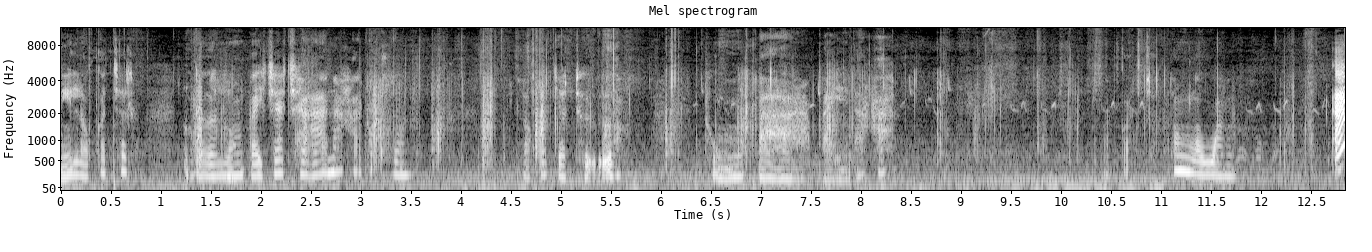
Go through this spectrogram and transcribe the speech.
นี้เราก็จะเดินลงไปช้าๆนะคะทุกคน เราก็จะถือ ถุงปลาไปนะคะ แล้วก็จะต้องระวัง อะ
